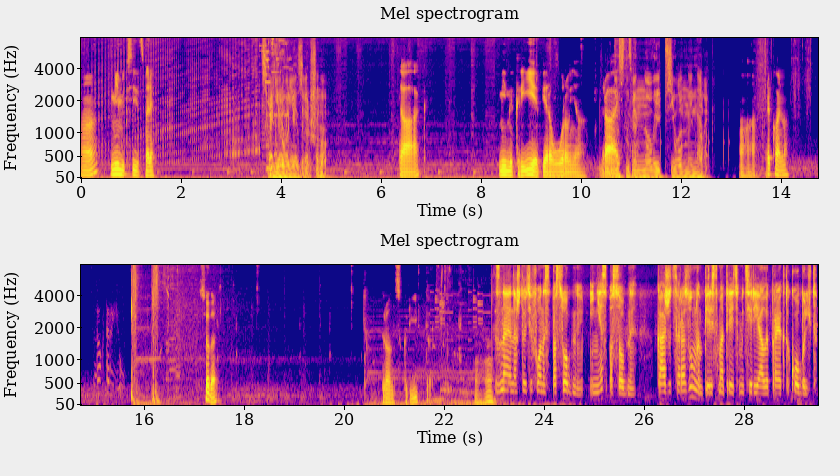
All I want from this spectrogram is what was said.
А? Мимик сидит, смотри. Сканирование завершено. Так. Мимикрия первого уровня. Здрасте. Доступен новый псионный навык. Ага, прикольно. Сюда. Транскриптор. Ага. Зная, на что тифоны способны и не способны, кажется разумным пересмотреть материалы проекта Кобальт.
